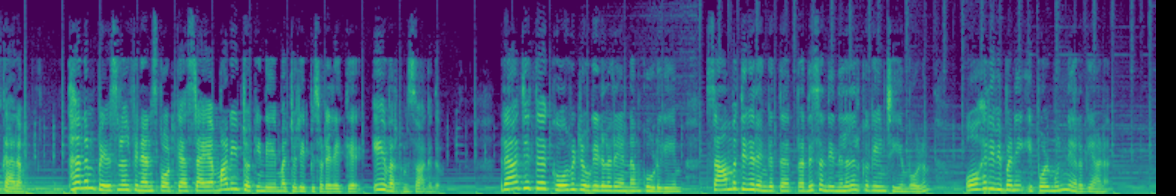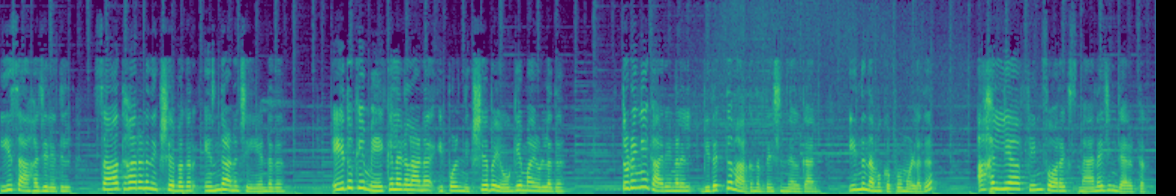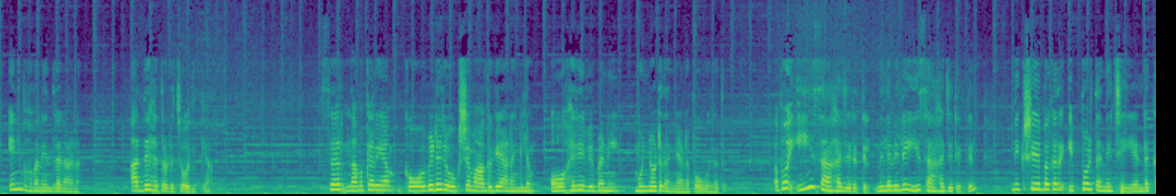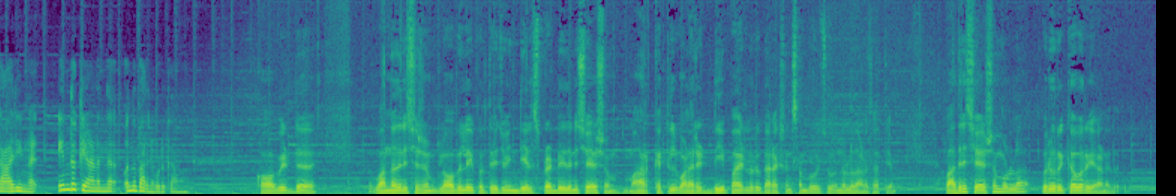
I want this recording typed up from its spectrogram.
നമസ്കാരം. ധനം personal finance പോഡ്കാസ്റ്റായ മണി ടോക്കിന്റെ മറ്റൊരു എപ്പിസോഡിലേക്ക് ഏവർക്കും സ്വാഗതം. രാജ്യത്ത് കോവിഡ് രോഗികളുടെ എണ്ണം കൂടുകയും സാമ്പത്തിക രംഗത്ത് പ്രതിസന്ധി നിലനിൽക്കുകയും ചെയ്യുമ്പോഴും ഓഹരി വിപണി ഇപ്പോൾ മുന്നേറുകയാണ്. ഈ സാഹചര്യത്തിൽ സാധാരണ നിക്ഷേപകർ എന്താണ് ചെയ്യേണ്ടത്? ഏതൊക്കെ മേഖലകളാണ് ഇപ്പോൾ നിക്ഷേപ യോഗ്യമായുള്ളത് തുടങ്ങിയ കാര്യങ്ങളിൽ വിദഗ്ധ മാർഗനിർദ്ദേശം നൽകാൻ ഇന്ന് നമുക്കൊപ്പമുള്ളത് Ahalya Fin Forex managing director N ഭുവനേന്ദ്രനാണ്. അദ്ദേഹത്തോട് ചോദിക്കാം. സർ നമുക്കറിയാം കോവിഡ് രൂക്ഷമാകുകയാണെങ്കിലും ഓഹരി വിപണി മുന്നോട്ട് തന്നെയാണ് പോകുന്നത്. അപ്പോൾ ഈ സാഹചര്യത്തിൽ നിലവിലെ ഈ സാഹചര്യത്തിൽ നിക്ഷേപകർ ഇപ്പോൾ തന്നെ ചെയ്യേണ്ട കാര്യങ്ങൾ എന്തൊക്കെയാണെന്ന് ഒന്ന് പറഞ്ഞു കൊടുക്കാമോ? കോവിഡ് വന്നതിന് ശേഷം ഗ്ലോബലി പ്രത്യേകിച്ചും ഇന്ത്യയിൽ സ്പ്രെഡ് ചെയ്തതിന് ശേഷം മാർക്കറ്റിൽ വളരെ ഡീപ്പായിട്ടുള്ളൊരു കറക്ഷൻ സംഭവിച്ചു എന്നുള്ളതാണ് സത്യം. അപ്പോൾ അതിനുശേഷമുള്ള ഒരു റിക്കവറിയാണിത്.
